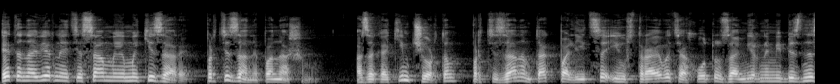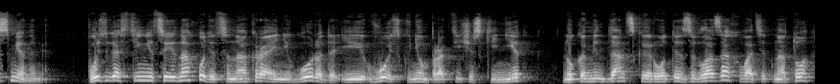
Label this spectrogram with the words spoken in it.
Это, наверное, те самые макизары, партизаны по-нашему. А за каким чертом партизанам так палиться и устраивать охоту за мирными бизнесменами? Пусть гостиница и находится на окраине города и войск в нем практически нет, но комендантской роты за глаза хватит на то,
